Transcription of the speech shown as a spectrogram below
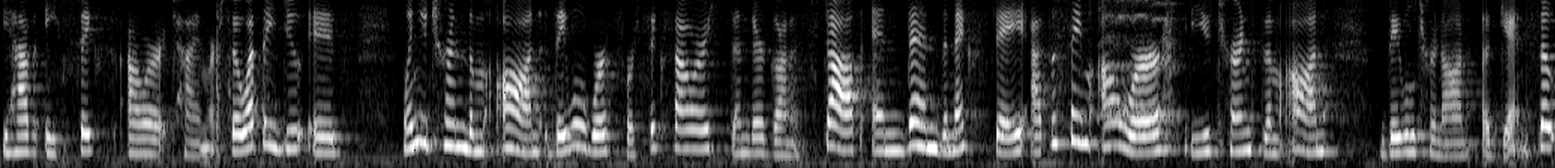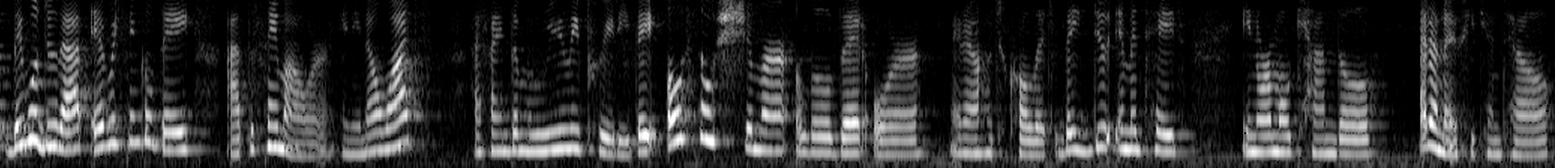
you have a six hour timer. So what they do is when you turn them on, they will work for six hours, then they're gonna stop. And then the next day at the same hour you turned them on, they will turn on again. So they will do that every single day at the same hour. And you know what? I find them really pretty. They also shimmer a little bit, or I don't know how to call it. They do imitate a normal candle. I don't know if you can tell,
